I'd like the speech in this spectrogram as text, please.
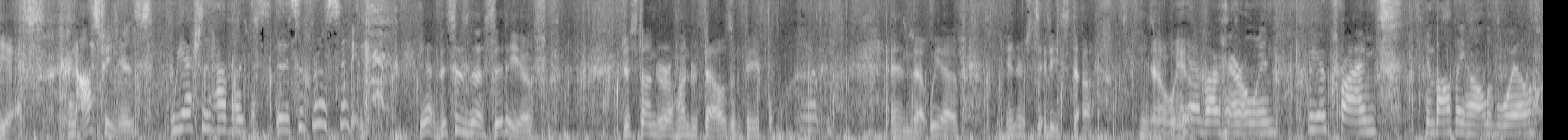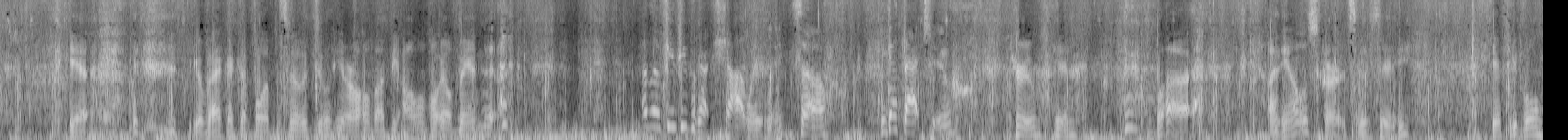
Yes. and ostriches. We actually have like a, it's a real city. Yeah, this is a city of just under 100,000 people. Yep. And uh, we have inner city stuff. You know, we, We have, have our heroin. We have crimes involving olive oil. yeah. Go back a couple episodes, you'll hear all about the olive oil bandit. Although a few people got shot lately, so we got that too. True, yeah. But on the outskirts of the city, you have people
